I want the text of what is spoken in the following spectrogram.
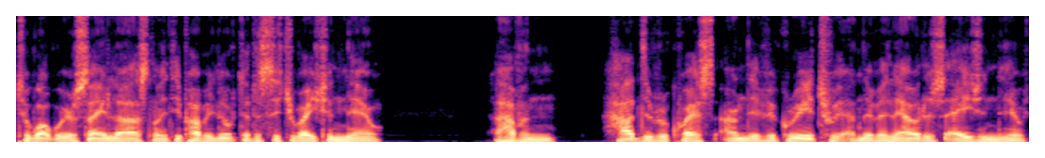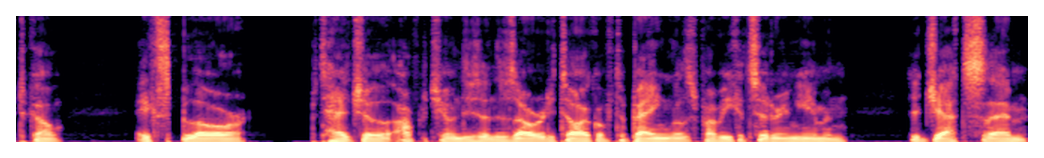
to what we were saying last night, they probably looked at the situation now, having had the request and they've agreed to it and they've allowed us agent you know, to go explore potential opportunities. And there's already talk of the Bengals probably considering him and the Jets. Um,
